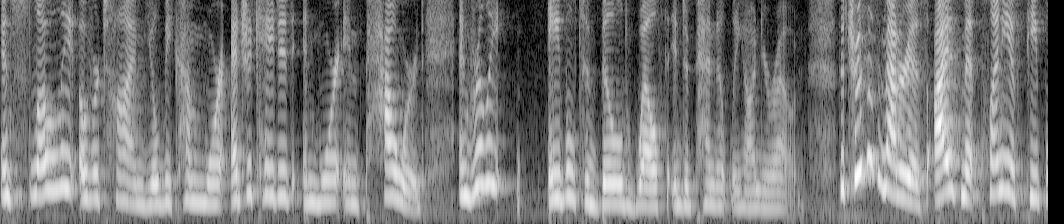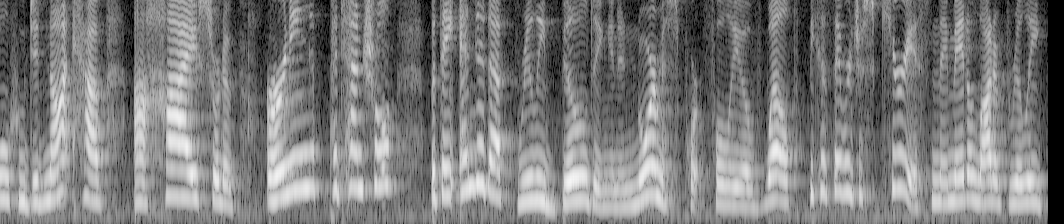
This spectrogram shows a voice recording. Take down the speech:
And slowly over time, you'll become more educated and more empowered and really able to build wealth independently on your own. The truth of the matter is, I've met plenty of people who did not have a high sort of earning potential, but they ended up really building an enormous portfolio of wealth because they were just curious and they made a lot of really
